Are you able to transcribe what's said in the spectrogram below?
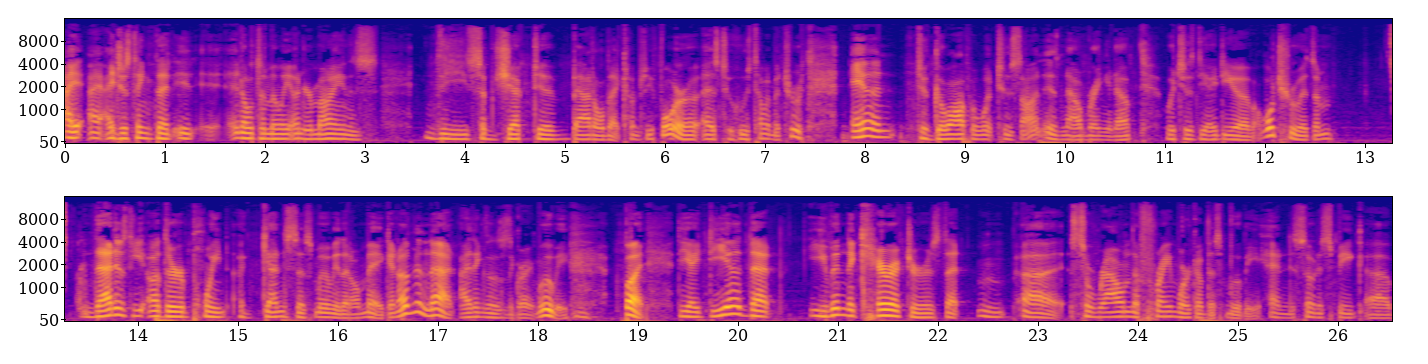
I, I, I just think that it it ultimately undermines the subjective battle that comes before as to who's telling the truth, and to go off of what Toussaint is now bringing up, which is the idea of altruism. That is the other point against this movie that I'll make. And other than that, I think this is a great movie. But the idea that even the characters that mm, uh, surround the framework of this movie, and so to speak, uh,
